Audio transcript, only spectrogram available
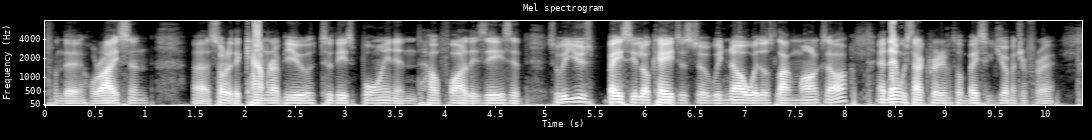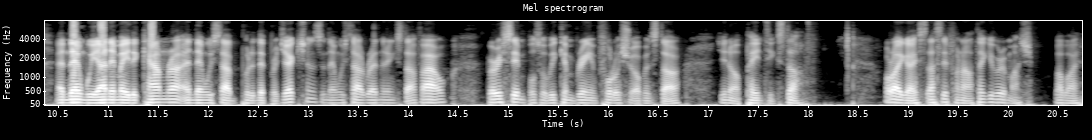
from the horizon, uh, sorry the camera view to this point and how far this is and so we use basic locators so we know where those landmarks are and then we start creating some basic geometry for it. And then we animate the camera and then we start putting the projections and then we start rendering stuff out. Very simple so we can bring in Photoshop and start you know painting stuff alright guys that's it for now. Thank you very much. Bye bye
